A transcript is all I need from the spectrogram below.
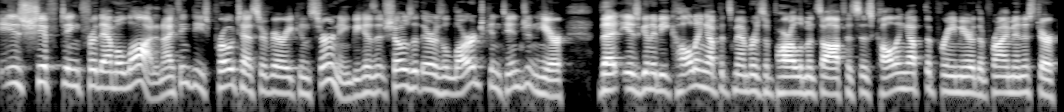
is shifting for them a lot. And I think these protests are very concerning because it shows that there is a large contingent here that is going to be calling up its members of parliament's offices, calling up the premier, the prime minister,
